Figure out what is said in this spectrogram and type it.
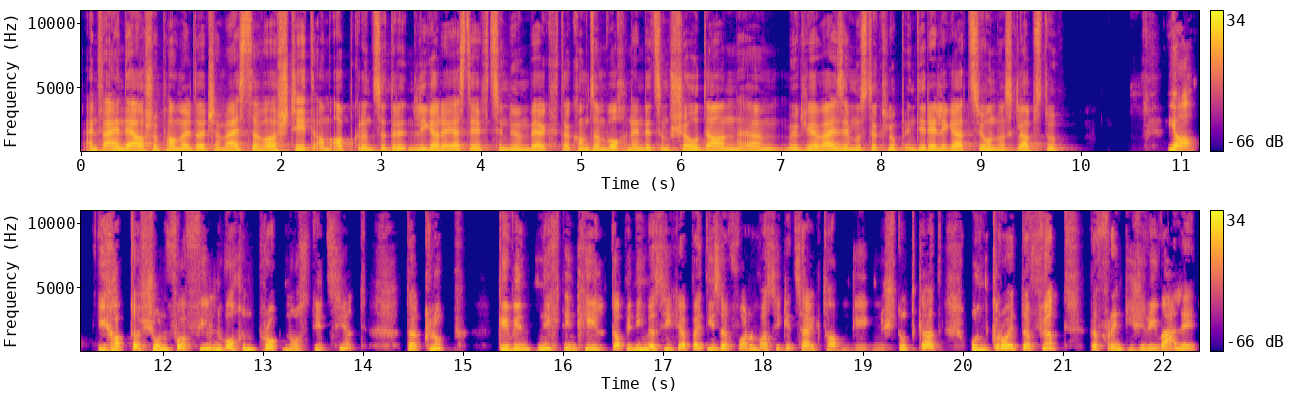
Ein Verein, der auch schon ein paar Mal deutscher Meister war, steht am Abgrund zur dritten Liga, der erste FC Nürnberg. Da kommt es am Wochenende zum Showdown. Ähm, möglicherweise muss der Club in die Relegation. Was glaubst du? Ja, ich habe das schon vor vielen Wochen prognostiziert. Der Club gewinnt nicht in Kiel. Da bin ich mir sicher, bei dieser Form, was sie gezeigt haben gegen Stuttgart und Kräuter Fürth, der fränkische Rivale,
